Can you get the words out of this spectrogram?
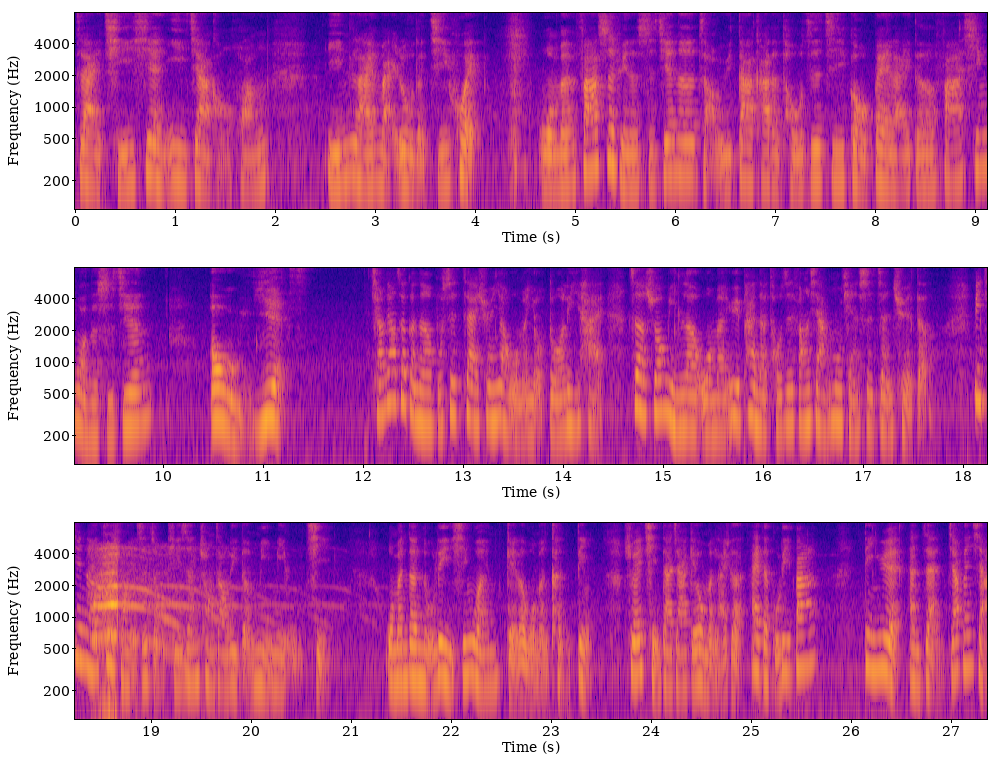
在期限溢价恐慌迎来买入的机会。我们发视频的时间呢，早于大咖的投资机构贝莱德发新闻的时间。Oh yes。强调这个呢，不是在炫耀我们有多厉害，这说明了我们预判的投资方向目前是正确的。毕竟呢，自爽也是种提升创造力的秘密武器。我们的努力，新闻给了我们肯定，所以请大家给我们来个爱的鼓励吧！订阅、按赞、加分享，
